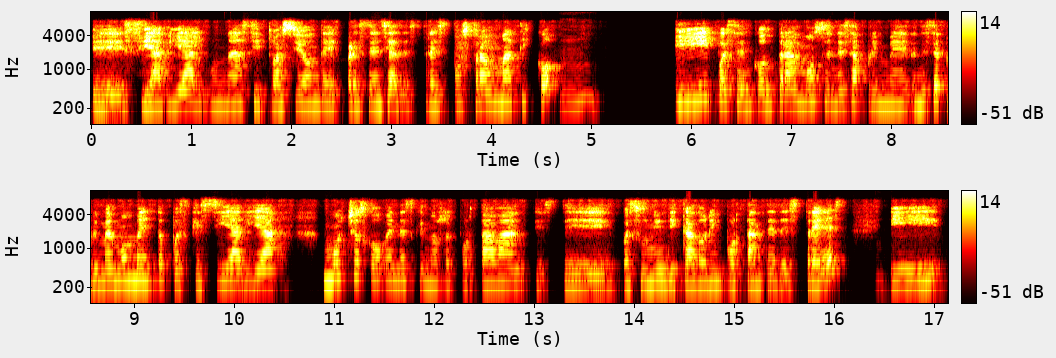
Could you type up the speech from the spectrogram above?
eh, si había alguna situación de presencia de estrés postraumático. Mm. Y pues encontramos en, esa primer, en ese primer momento pues que sí había muchos jóvenes que nos reportaban este, pues un indicador importante de estrés y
